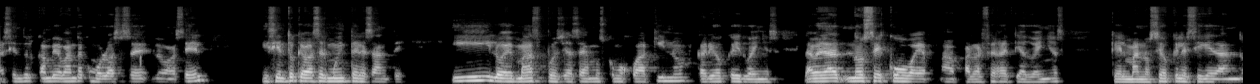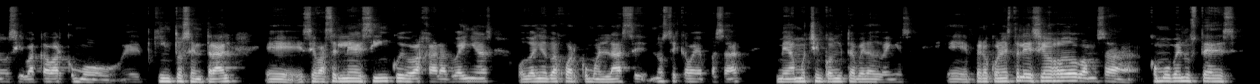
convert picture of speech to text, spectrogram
haciendo el cambio de banda como lo hace, lo hace él, y siento que va a ser muy interesante. Y lo demás, pues ya sabemos cómo juega Aquino, Carioca y Dueñas. La verdad, no sé cómo vaya a parar Ferretti a Dueñas, que el manoseo que le sigue dando, si va a acabar como eh, quinto central, eh, se va a hacer línea de cinco y va a bajar a Dueñas, o Dueñas va a jugar como enlace, no sé qué vaya a pasar. Me da mucha incógnita ver a Dueñas. Eh, pero con esta lesión, Rodo, vamos a, ¿cómo ven ustedes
